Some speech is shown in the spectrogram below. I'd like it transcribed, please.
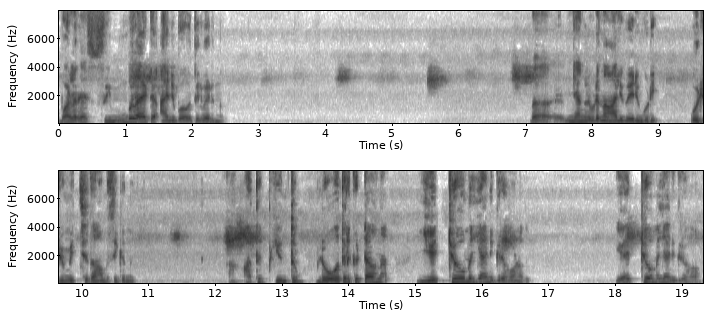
വളരെ സിമ്പിളായിട്ട് അനുഭവത്തിൽ വരുന്നു. ഞങ്ങളിവിടെ നാല് പേരും കൂടി ഒരുമിച്ച് താമസിക്കുന്നു. അത് എന്തും ലോകത്തിൽ കിട്ടാവുന്ന ഏറ്റവും വലിയ അനുഗ്രഹമാണത്. ഏറ്റവും വലിയ അനുഗ്രഹമാണ്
